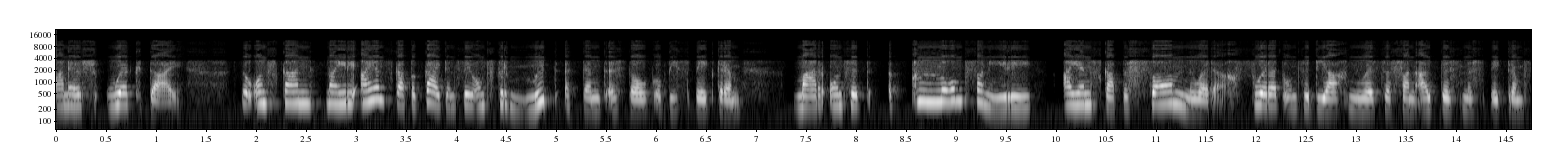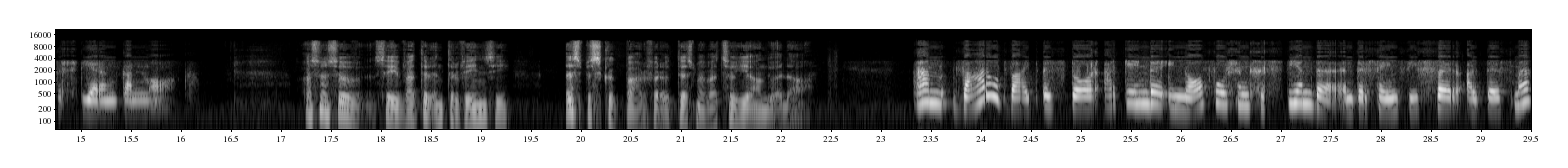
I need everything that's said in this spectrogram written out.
anders ook dui. So ons kan na hierdie eienskappe kyk en sê ons vermoed 'n kind is dalk op die spektrum, maar ons het 'n klomp van hierdie eienskappe saam nodig voordat ons 'n diagnose van outisme spektrumversteuring kan maak. As ons sou sê watter intervensie is beskikbaar vir outisme, wat sou jy antwoord daar? Um wêreldwyd is daar erkende en navorsing gesteunde intervensie vir outisme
